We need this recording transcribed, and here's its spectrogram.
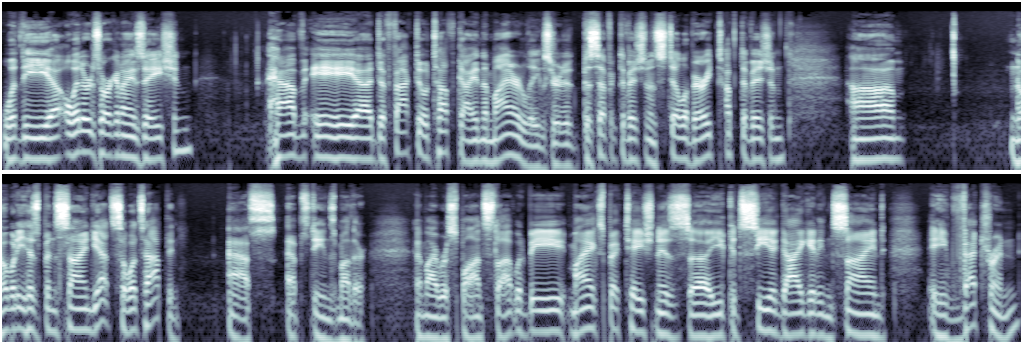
would the uh, Oilers organization have a uh, de facto tough guy in the minor leagues, or the Pacific Division is still a very tough division? Um, nobody has been signed yet, so what's happening? Asks Epstein's mother. And my response that would be my expectation is uh, you could see a guy getting signed, a veteran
